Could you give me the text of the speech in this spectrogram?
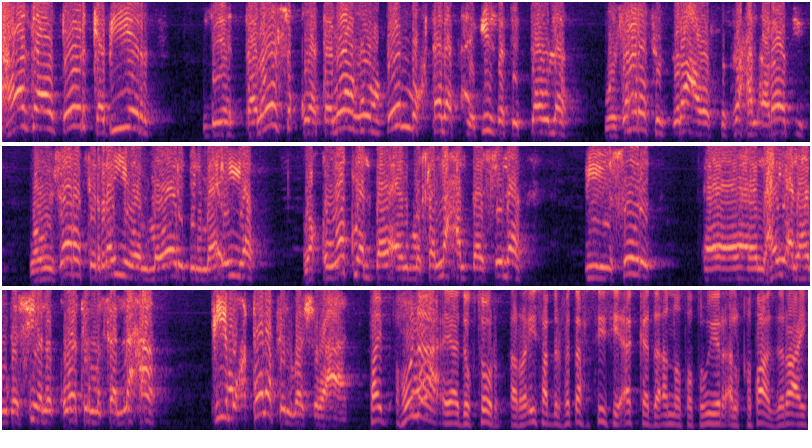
هذا دور كبير للتناسق وتناغم بين مختلف أجهزة الدولة وزارة الزراعة واستصلاح الأراضي ووزارة الري والموارد المائية وقواتنا الب- المسلحة الباسلة في صوره آه الهيئة الهندسية للقوات المسلحة في مختلف المشروعات. طيب هنا يا دكتور الرئيس عبد الفتاح السيسي أكد أن تطوير القطاع الزراعي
